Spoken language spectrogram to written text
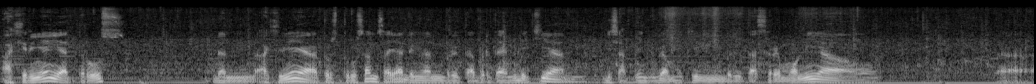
akhirnya ya terus dan akhirnya ya terus-terusan saya dengan berita-berita yang demikian. Di samping juga mungkin berita seremonial. Uh,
